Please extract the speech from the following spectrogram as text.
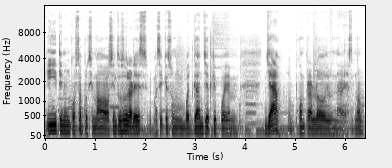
y tiene un costo aproximado de 200 dólares, así que es un web gadget que pueden ya comprarlo de una vez, ¿no?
